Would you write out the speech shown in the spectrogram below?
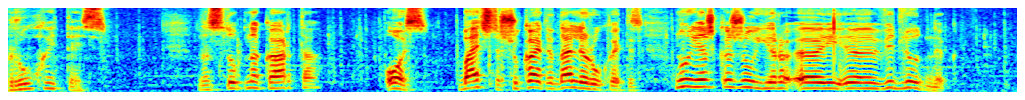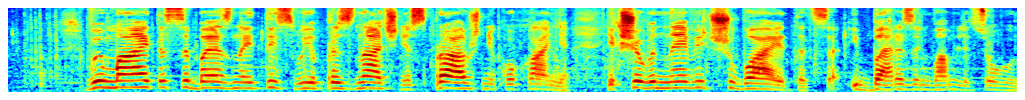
рухайтесь. Наступна карта. Ось, бачите, шукайте далі, рухайтесь. Ну, я ж кажу, є, е, е, відлюдник. Ви маєте себе знайти своє призначення, справжнє кохання. Якщо ви не відчуваєте це, і березень вам для цього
